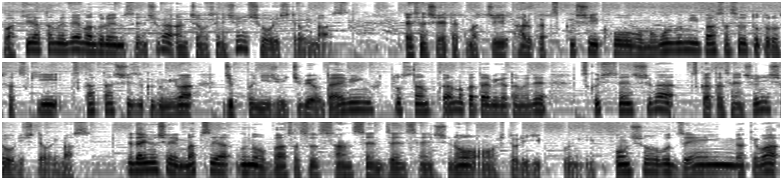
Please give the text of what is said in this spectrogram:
脇固めでマドレーヌ選手がアンチャム選手に勝利しております。第3試合タッグマッチ、はるかつくし交互桃組 VS トトロサツキ塚田雫組は10分21秒ダイビングフットスタンプからの片指固めでつくし選手が塚田選手に勝利しております。で第4試合、松谷宇野 VS 参戦全選手の1人1分1本勝負全員掛けは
